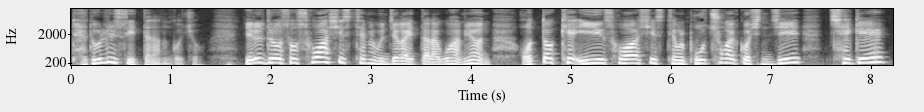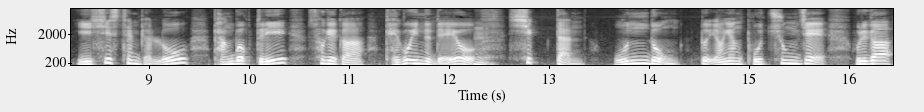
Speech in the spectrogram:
되돌릴 수 있다는 거죠. 예를 들어서 소화 시스템에 문제가 있다라고 하면 어떻게 이 소화 시스템을 보충할 것인지 책에 이 시스템별로 방법들이 소개가 되고 있는데요. 음. 식단, 운동, 또 영양 보충제, 우리가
